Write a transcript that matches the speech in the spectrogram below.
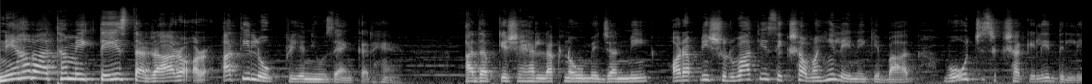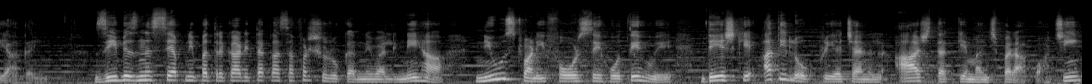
नेहा बाथम एक तेज तर्रार और अति लोकप्रिय न्यूज़ एंकर हैं। अदब के शहर लखनऊ में जन्मी और अपनी शुरुआती शिक्षा वहीं लेने के बाद वो उच्च शिक्षा के लिए दिल्ली आ गईं। जी बिज़नेस से अपनी पत्रकारिता का सफ़र शुरू करने वाली नेहा न्यूज़ 24 से होते हुए देश के अति लोकप्रिय चैनल आज तक के मंच पर आ पहुँची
